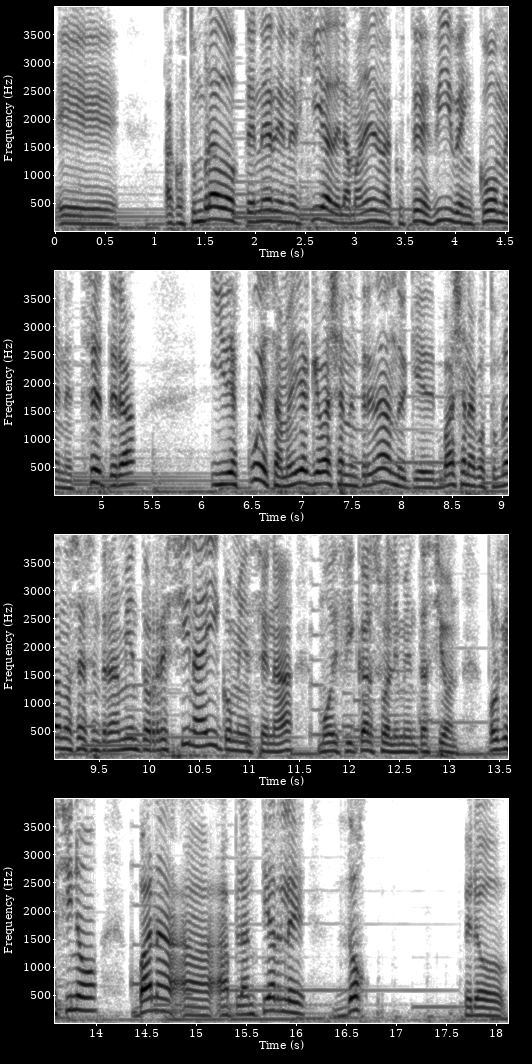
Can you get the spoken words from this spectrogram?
eh, acostumbrado a obtener energía de la manera en la que ustedes viven, comen, etc. Y después, a medida que vayan entrenando y que vayan acostumbrándose a ese entrenamiento, recién ahí comiencen a modificar su alimentación. Porque si no, van a plantearle dos, pero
